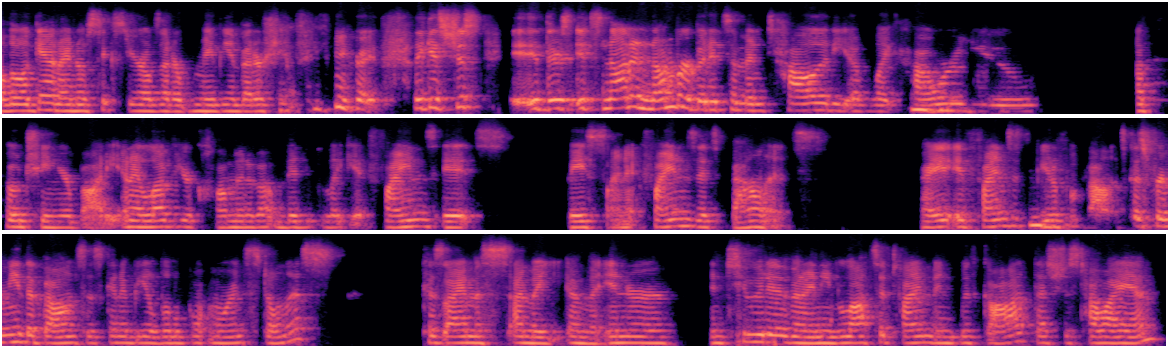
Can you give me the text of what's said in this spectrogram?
although again i know 60 year olds that are maybe in better shape than me right? Like it's just it, there's it's not a number but it's a mentality of like how mm-hmm. are you approaching your body? And i love your comment about mid like it finds its baseline. It finds its balance right? It finds its beautiful mm-hmm. balance. Because for me the balance is going to be a little bit more in stillness because i'm a i'm a i'm an inner intuitive and i need lots of time in with god. That's just how i am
